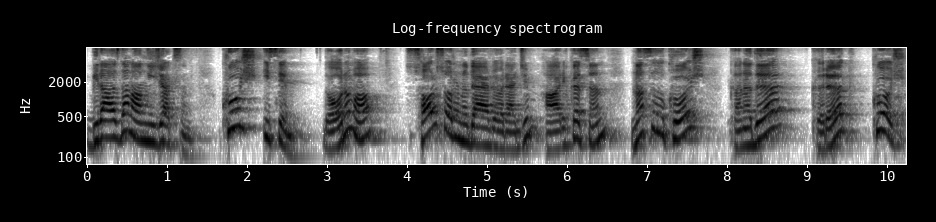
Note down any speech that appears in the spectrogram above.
Birazdan anlayacaksın. Kuş isim. Doğru mu? Sor sorunu değerli öğrencim. Harikasın. Nasıl kuş? Kanadı kırık kuş.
